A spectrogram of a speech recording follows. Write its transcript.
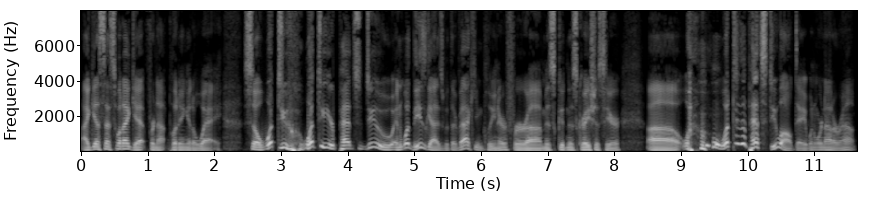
I guess that's what I get for not putting it away. So, what do what do your pets do, and what these guys with their vacuum cleaner for uh, Miss Goodness Gracious here? Uh, what do the pets do all day when we're not around?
